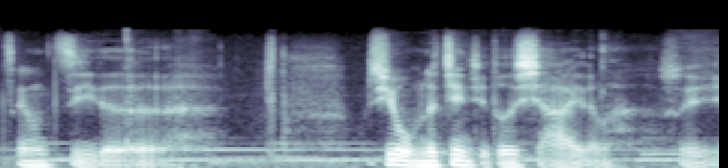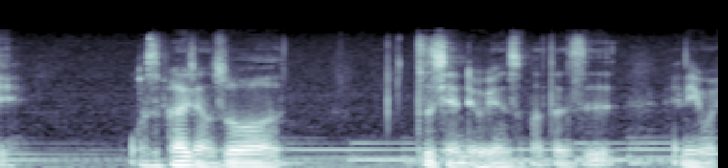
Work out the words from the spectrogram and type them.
再用自己的。其实我们的见解都是狭隘的嘛，所以我是不太想说之前留言什么，但是 anyway，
